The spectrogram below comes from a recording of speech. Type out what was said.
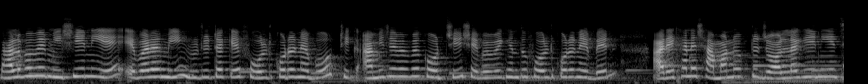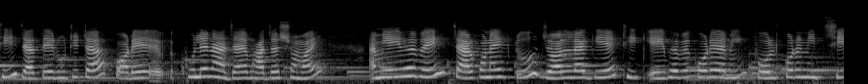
ভালোভাবে মিশিয়ে নিয়ে এবার আমি রুটিটাকে ফোল্ড করে নেব। ঠিক আমি যেভাবে করছি, সেভাবে কিন্তু ফোল্ড করে নেবেন। আর এখানে সামান্য একটু জল লাগিয়ে নিয়েছি যাতে রুটিটা পরে খুলে না যায় ভাজার সময়। আমি এইভাবেই চারকোনায় একটু জল লাগিয়ে ঠিক এইভাবে করে আমি ফোল্ড করে নিচ্ছি।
